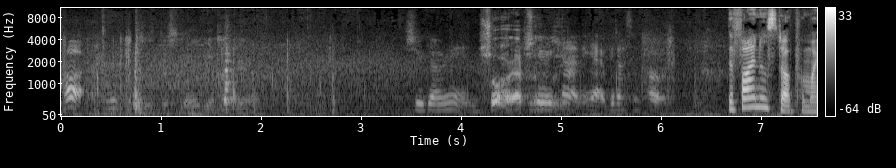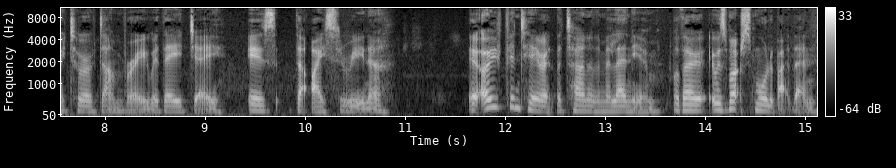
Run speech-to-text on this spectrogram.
hot. Should we go in? Sure, You think we can? Yeah, it'd be nice and cold. The final stop on my tour of Danbury with AJ is the Ice Arena. It opened here at the turn of the millennium, although it was much smaller back then.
